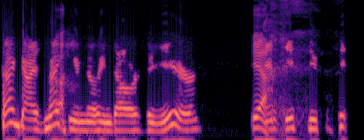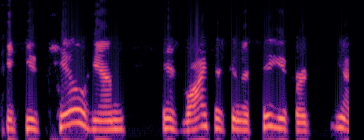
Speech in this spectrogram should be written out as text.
that guy's making a million dollars a year. Yeah. And if you if you kill him, his wife is going to sue you for you know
